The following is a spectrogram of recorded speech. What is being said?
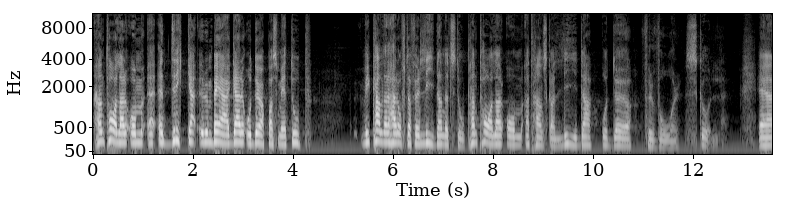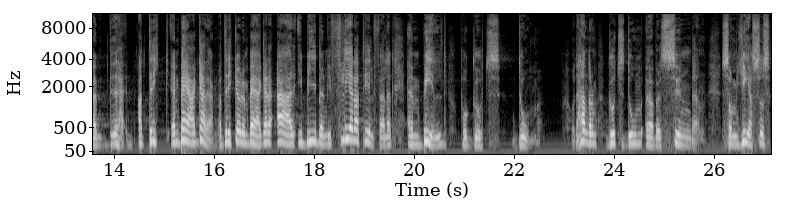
Han talar om eh, att dricka ur en bägare och döpas med ett dop. Vi kallar det här ofta för lidandets dop. Han talar om att han ska lida och dö för vår skull. Eh, att, drick, en bägare, att dricka ur en bägare är i Bibeln vid flera tillfällen en bild på Guds dom. Och det handlar om Guds dom över synden som Jesus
